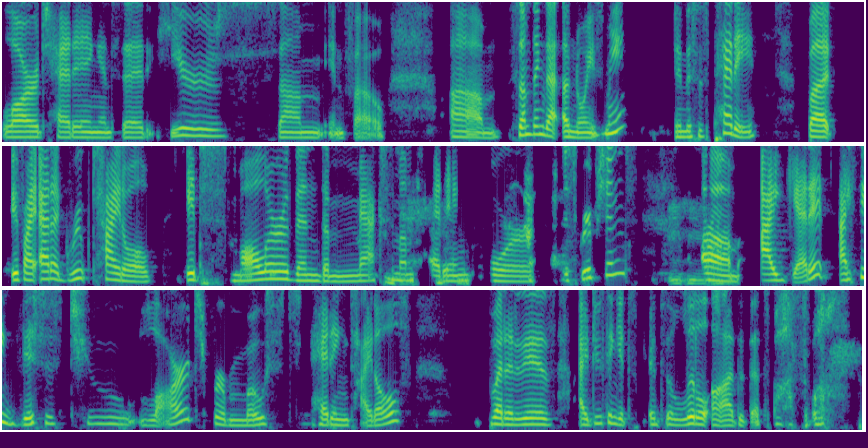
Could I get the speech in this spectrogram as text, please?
large heading and said here's some info um, something that annoys me, and this is petty, but if I add a group title, it's smaller than the maximum heading for descriptions. Mm-hmm. Um, I get it. I think this is too large for most heading titles, but it is. I do think it's it's a little odd that that's possible.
